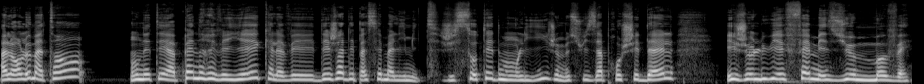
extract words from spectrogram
Alors le matin, on était à peine réveillé qu'elle avait déjà dépassé ma limite. J'ai sauté de mon lit, je me suis approchée d'elle et je lui ai fait mes yeux mauvais.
